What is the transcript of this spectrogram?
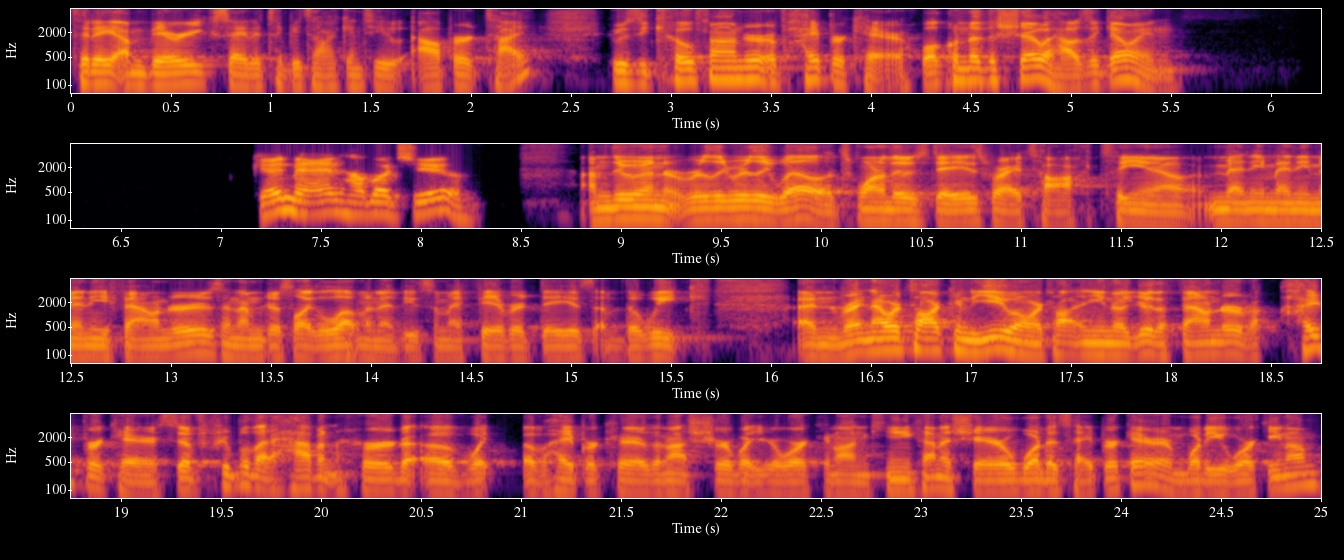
Today, I'm very excited to be talking to Albert Tai, who's the co-founder of Hypercare. Welcome to the show. How's it going? Good, man. How about you? I'm doing really, really well. It's one of those days where I talk to, you know, many, many, many founders and I'm just like loving it. These are my favorite days of the week. And right now we're talking to you and we're talking, you know, you're the founder of Hypercare. So if people that haven't heard of what of Hypercare, they're not sure what you're working on. Can you kind of share what is Hypercare and what are you working on?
